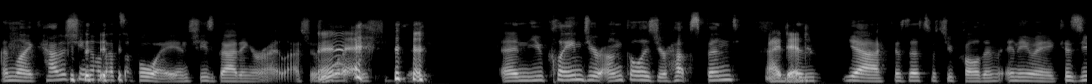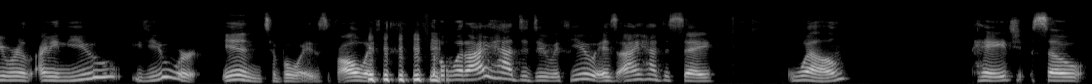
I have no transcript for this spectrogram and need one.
i'm like how does she know that's a boy? And she's batting her eyelashes. Eh. She and you claimed your uncle as your husband? I did. and- yeah because that's what you called him. Anyway because you were i mean you you were into boys always. But what I had to do with you is I had to say, well, Paige, so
